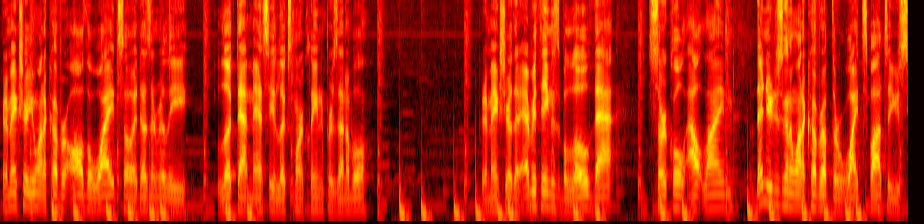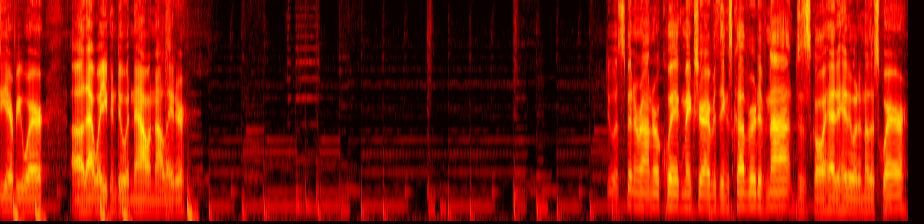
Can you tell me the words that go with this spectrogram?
Gonna make sure you want to cover all the white so it doesn't really look that messy, looks more clean and presentable. Gonna make sure that everything is below that circle outline. Then you're just gonna want to cover up the white spots that you see everywhere. Uh, that way you can do it now and not later. Do a spin around real quick, make sure everything's covered. If not, just go ahead and hit it with another square.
